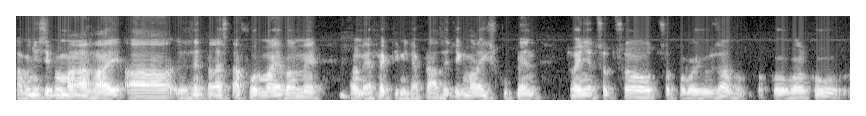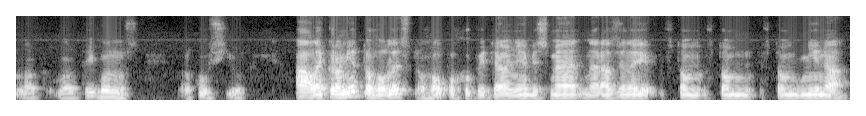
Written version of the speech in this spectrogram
A oni si pomáhají a tahle ta forma je velmi, velmi efektivní. Ta práce těch malých skupin, to je něco, co, co považuji za velkou, velký bonus, velkou sílu. Ale kromě tohohle z toho, pochopitelně, bychom narazili v tom, v tom, v tom dni na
